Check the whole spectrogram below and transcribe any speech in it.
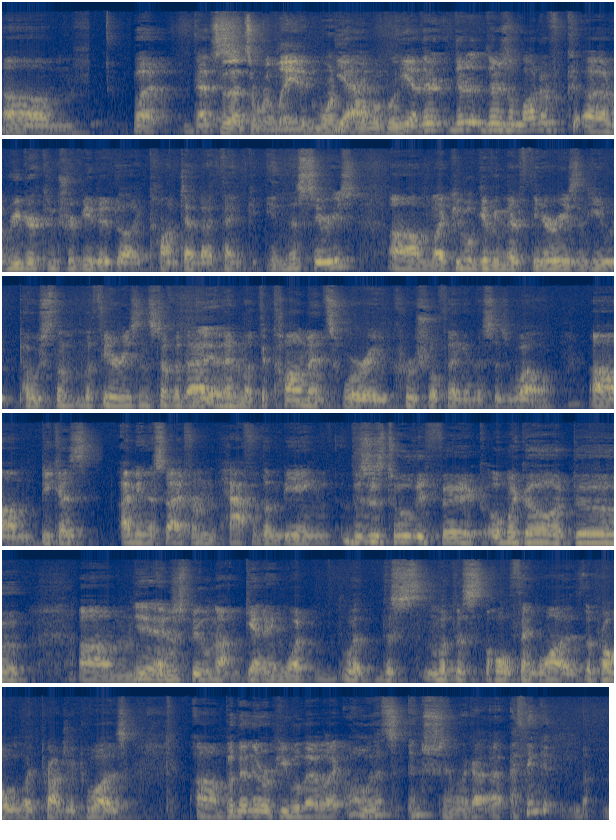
Um, but that's So that's a related one, yeah, probably. yeah. There, there, there's a lot of uh, reader contributed like content, I think, in this series. Um, like people giving their theories, and he would post them the theories and stuff like that. Yeah. And then like the comments were a crucial thing in this as well, um, because I mean, aside from half of them being this is totally fake. Oh my god, duh. Um, Yeah. and just people not getting what what this what this whole thing was, the whole like project was. Um, but then there were people that were like, "Oh, that's interesting. Like, I, I think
